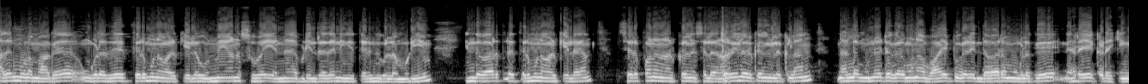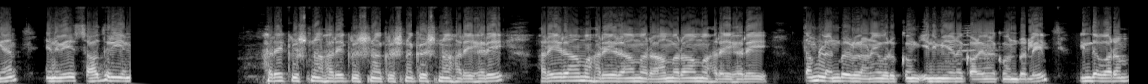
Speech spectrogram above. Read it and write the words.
அதன் மூலமாக உங்களது திருமண வாழ்க்கையில உண்மையான சுவை என்ன அப்படின்றத நீங்க தெரிந்து கொள்ள முடியும். இந்த வாரத்துல திருமண வாழ்க்கையில சிறப்பான நாட்கள் சில துறையில் இருக்கவங்களுக்கெல்லாம் நல்ல முன்னேற்றகரமான வாய்ப்புகள் இந்த வாரம் உங்களுக்கு நிறைய கிடைக்குங்க. எனவே சாதுரியம். ஹரே கிருஷ்ணா ஹரே கிருஷ்ணா கிருஷ்ண கிருஷ்ணா ஹரே ஹரே. ஹரே ராம ஹரே ராம ராம ராம ஹரே ஹரே. தமிழ் அன்பர்கள் அனைவருக்கும் இனிமையான காலை வணக்கம் அன்பர்களே இந்த வாரம்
